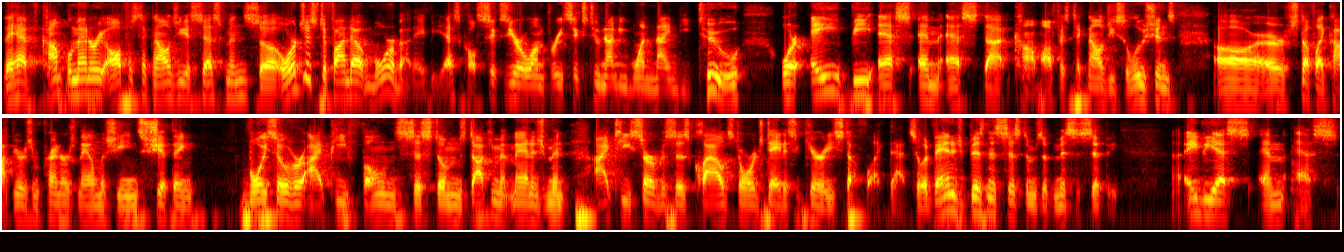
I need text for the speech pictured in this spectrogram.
they have complimentary office technology assessments, uh, or just to find out more about ABS, call 601 362 9192 or absms.com. Office technology solutions are stuff like copiers and printers, mail machines, shipping, voice over IP phone systems, document management, IT services, cloud storage, data security, stuff like that. So, Advantage Business Systems of Mississippi, uh, absms.com.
